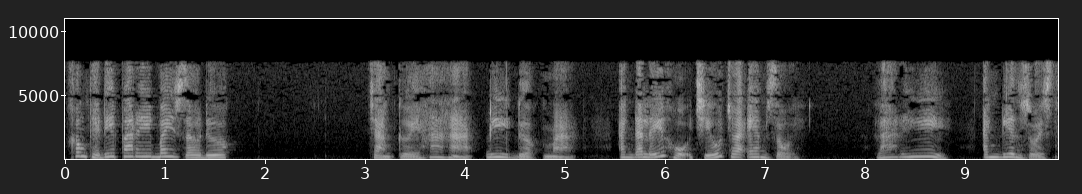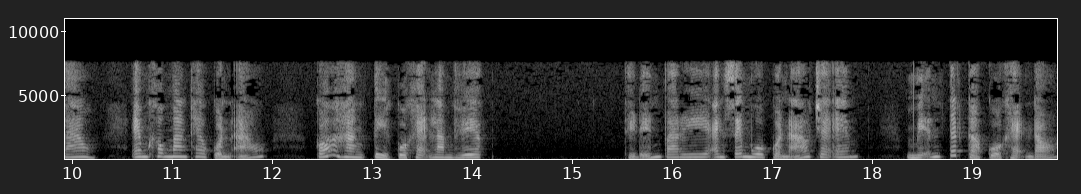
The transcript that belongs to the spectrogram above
không thể đi Paris bây giờ được. Chàng cười ha hả, đi được mà, anh đã lấy hộ chiếu cho em rồi. Larry, anh điên rồi sao? Em không mang theo quần áo, có hàng tỷ cuộc hẹn làm việc. Thì đến Paris anh sẽ mua quần áo cho em, miễn tất cả cuộc hẹn đó.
